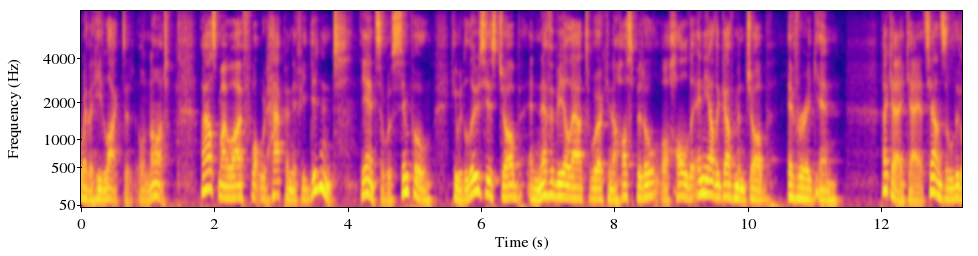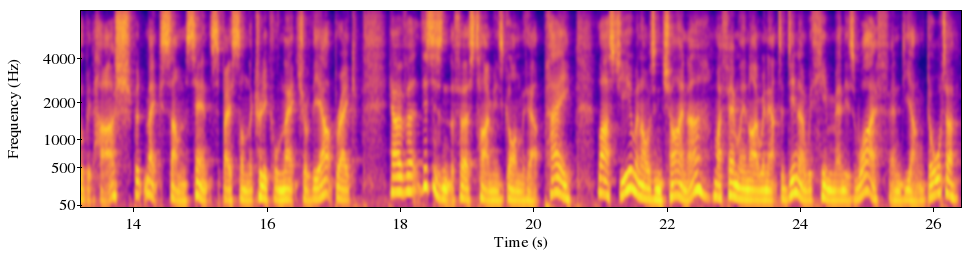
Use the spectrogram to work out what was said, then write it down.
whether he liked it or not. I asked my wife what would happen if he didn't. The answer was simple. He would lose his job and never be allowed to work in a hospital or hold any other government job ever again. Okay, okay, it sounds a little bit harsh, but makes some sense based on the critical nature of the outbreak. However, this isn't the first time he's gone without pay. Last year when I was in China, my family and I went out to dinner with him and his wife and young daughter.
